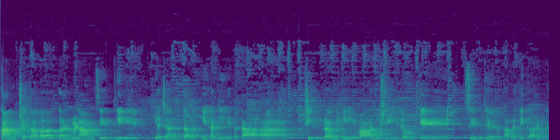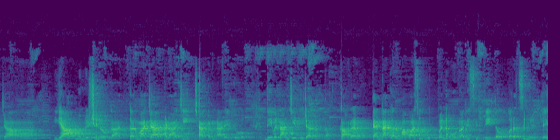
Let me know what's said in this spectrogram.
कांक्षत कर्मणां सिद्धी यजंत इह देवता क्षिप्रम हि मानुषी लोके सिद्धिर्भवती कर्मजा. या मनुष्यलोकात कर्माच्या फळाची इच्छा करणारे लोक देवतांची पूजा करतात. कारण त्यांना कर्मापासून उत्पन्न होणारी सिद्धी लवकरच मिळते.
